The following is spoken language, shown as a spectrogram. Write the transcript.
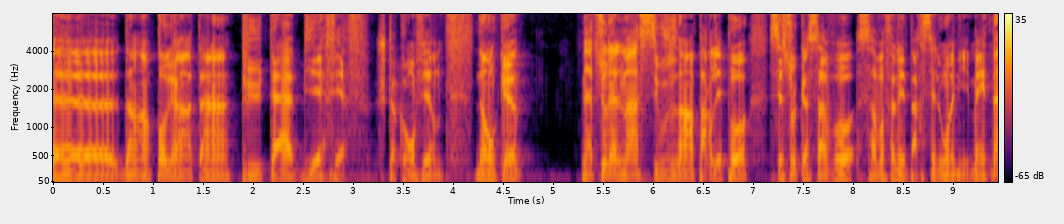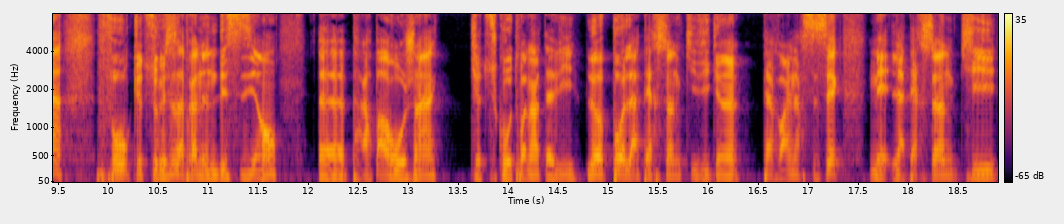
euh, dans pas grand temps, plus ta BFF, je te confirme. Donc, euh, Naturellement, si vous en parlez pas, c'est sûr que ça va, ça va finir par s'éloigner. Maintenant, il faut que tu réussisses à prendre une décision euh, par rapport aux gens que tu côtoies dans ta vie. Là, pas la personne qui vit qu'un pervers narcissique, mais la personne qui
